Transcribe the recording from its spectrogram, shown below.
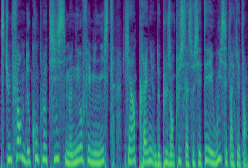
C'est une forme de complotisme néo-féministe qui imprègne de plus en plus la société, et oui, c'est inquiétant.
